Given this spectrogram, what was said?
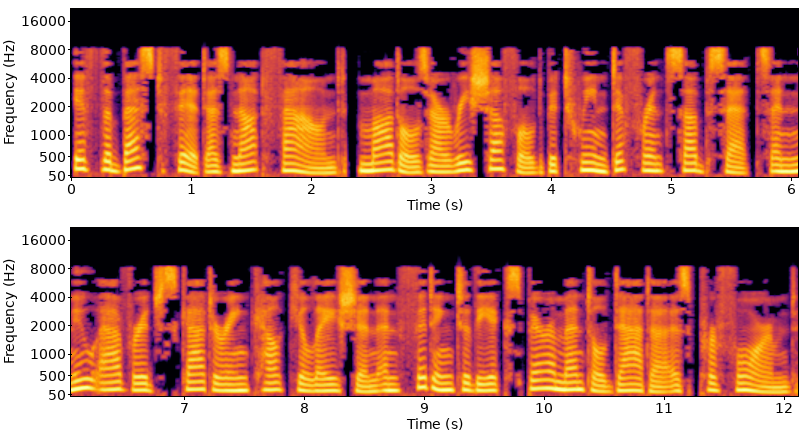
If the best fit is not found, models are reshuffled between different subsets and new average scattering calculation and fitting to the experimental data is performed.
